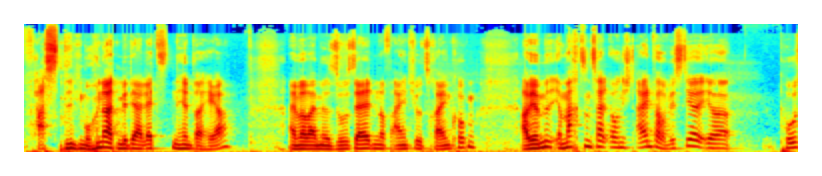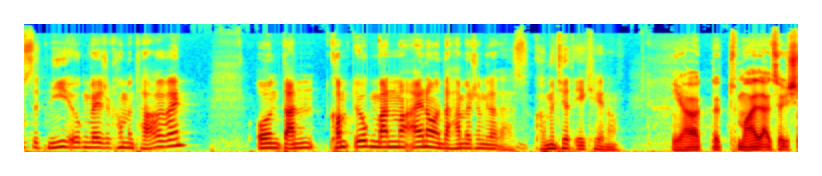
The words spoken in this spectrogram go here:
fast einen Monat mit der letzten hinterher. Einmal, weil wir so selten auf iTunes reingucken. Aber ihr, ihr macht es uns halt auch nicht einfach, wisst ihr? Ihr postet nie irgendwelche Kommentare rein. Und dann kommt irgendwann mal einer und da haben wir schon gedacht, das kommentiert eh keiner. Ja, zumal, also ich,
